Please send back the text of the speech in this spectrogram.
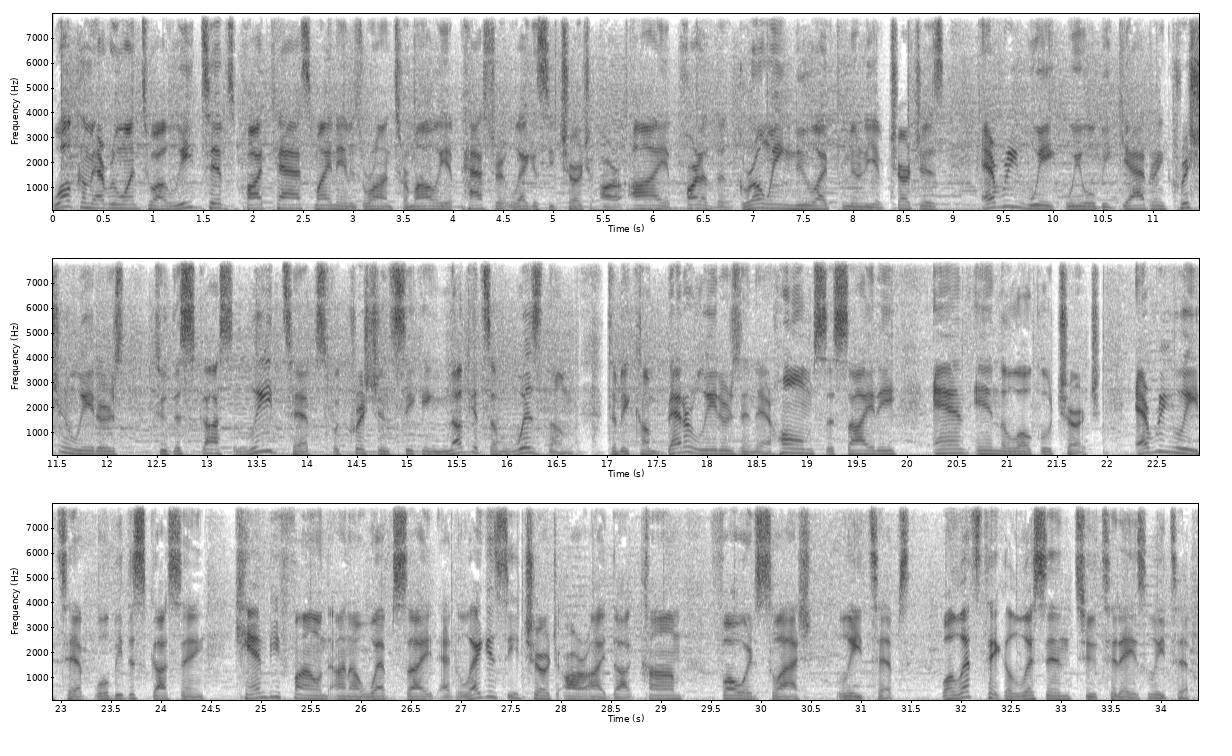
Welcome, everyone, to our Lead Tips podcast. My name is Ron Termali, a pastor at Legacy Church RI, a part of the growing New Life community of churches. Every week, we will be gathering Christian leaders to discuss lead tips for Christians seeking nuggets of wisdom to become better leaders in their home, society, and in the local church. Every lead tip we'll be discussing can be found on our website at legacychurchri.com forward slash lead tips. Well, let's take a listen to today's lead tip.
